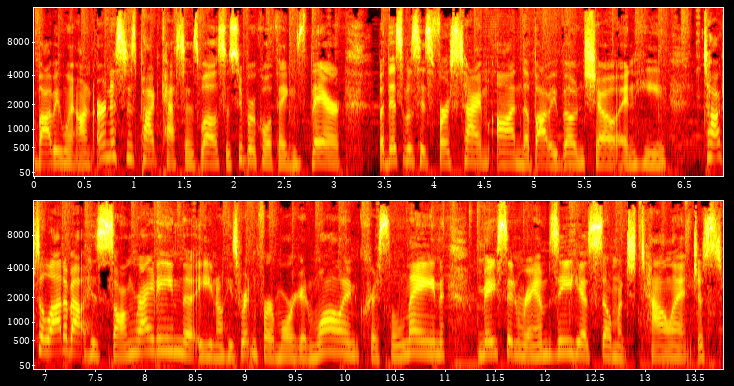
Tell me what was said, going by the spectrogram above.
Bobby went on Ernest's podcast as well. So super cool things there. But this was his first time on the Bobby Bones show, and he talked a lot about his songwriting. That you know he's written for Morgan Wallen, Chris Lane, Mason Ramsey. He has so much talent. Just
